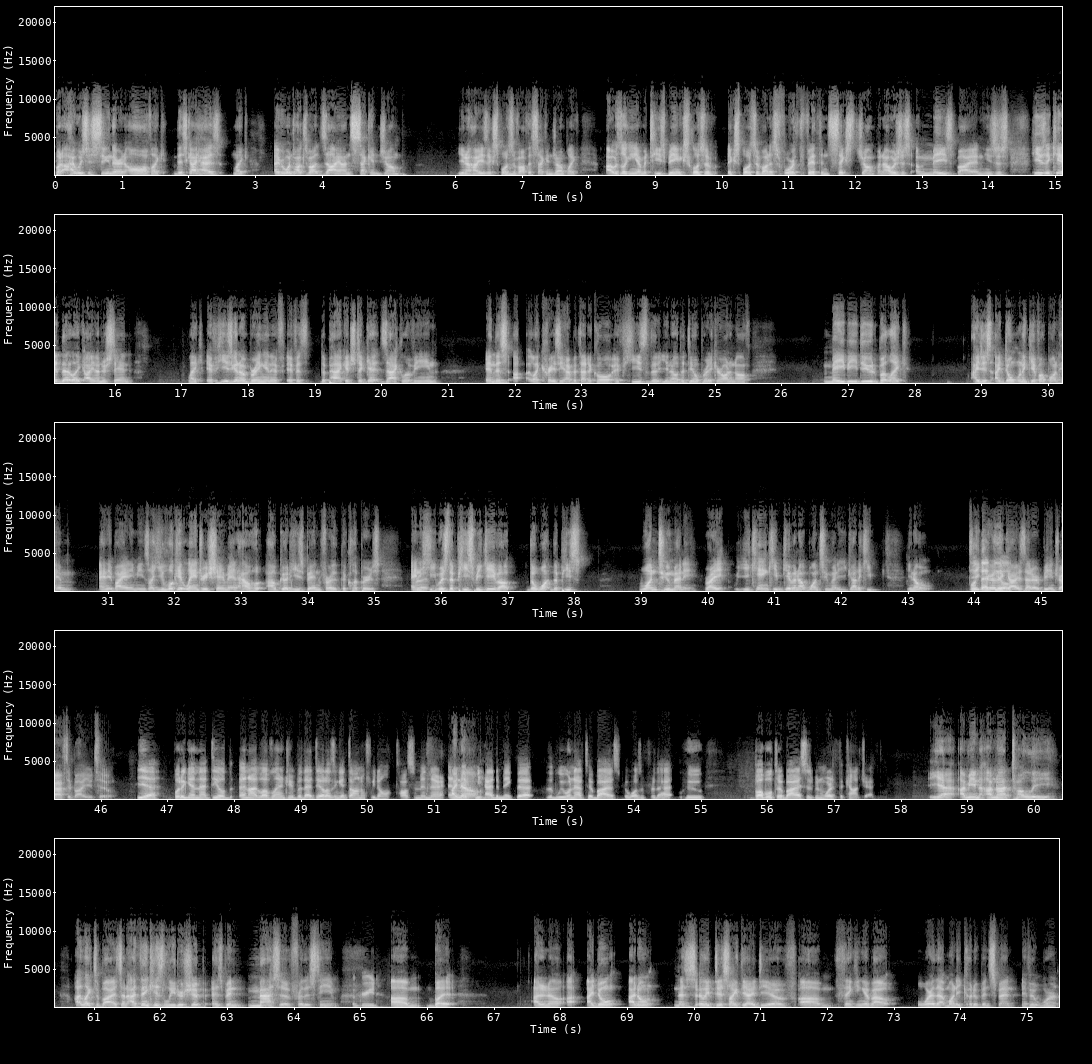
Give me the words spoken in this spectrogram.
But I was just sitting there in awe of like this guy has like everyone talks about Zion's second jump. You know how he's explosive Mm. off the second jump. Like I was looking at Matisse being explosive, explosive on his fourth, fifth, and sixth jump, and I was just amazed by it. And he's just he's a kid that like I understand, like if he's gonna bring in if if it's the package to get Zach LaVine in this uh, like crazy hypothetical, if he's the you know the deal breaker on and off, maybe, dude. But like, I just I don't want to give up on him and by any means. Like you look at Landry Shamet and how how good he's been for the Clippers, and Right. he was the piece we gave up. The one the piece one too many, right? You can't keep giving up one too many. You got to keep, you know, take care of the guys that are being drafted by you too. Yeah, but again, that deal, and I love Landry, but that deal doesn't get done if we don't toss him in there. And I know. Like, we had to make that. We wouldn't have Tobias if it wasn't for that. Who, Bubble Tobias has been worth the contract. Yeah, I mean, I'm not totally. I like Tobias, and I think his leadership has been massive for this team. Agreed. Um, but I don't know. I, I don't. I don't necessarily dislike the idea of um, thinking about where that money could have been spent if it weren't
